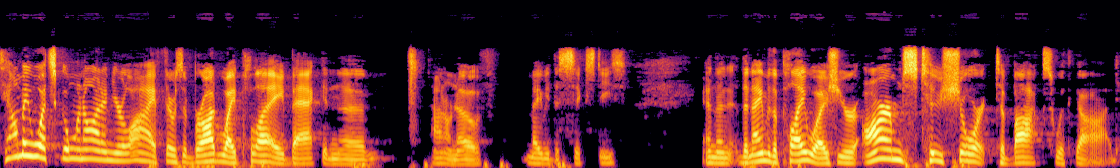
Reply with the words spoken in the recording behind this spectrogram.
Tell me what's going on in your life. There was a Broadway play back in the, I don't know, maybe the 60s. And the, the name of the play was Your Arm's Too Short to Box with God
